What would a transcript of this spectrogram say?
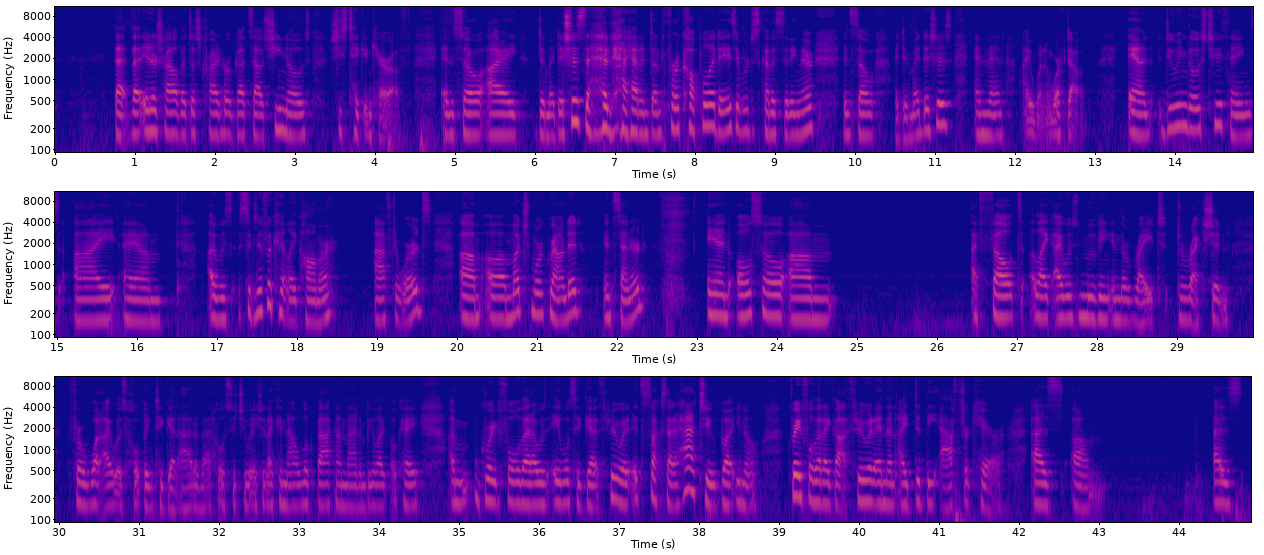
that that inner child that just cried her guts out she knows she's taken care of. And so i did my dishes. That I hadn't done for a couple of days. They were just kind of sitting there. And so i did my dishes and then i went and worked out. And doing those two things i am i was significantly calmer afterwards um, uh, much more grounded and centered. And also um, i felt like i was moving in the right direction for what I was hoping to get out of that whole situation. I can now look back on that and be like, okay, I'm grateful that I was able to get through it. It sucks that I had to, but you know, grateful that I got through it. And then I did the aftercare as um, as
